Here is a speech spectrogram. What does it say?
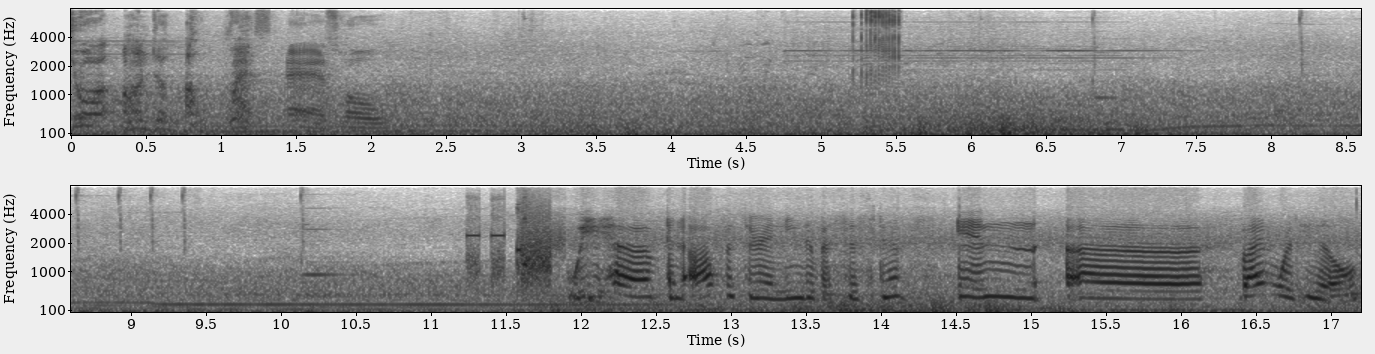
You're under arrest, asshole. We have an officer in need of assistance in uh, Vinewood Hills.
